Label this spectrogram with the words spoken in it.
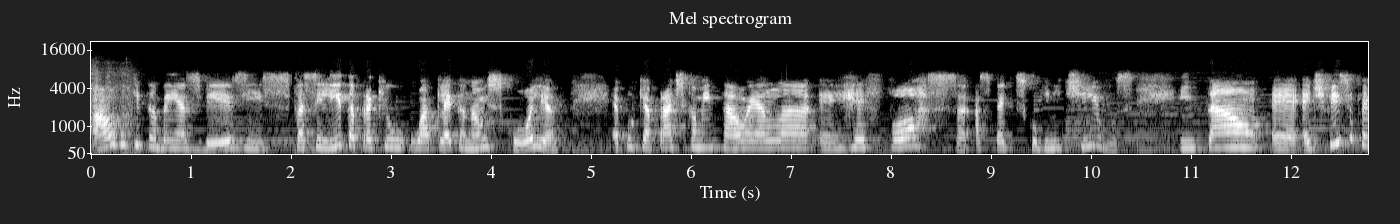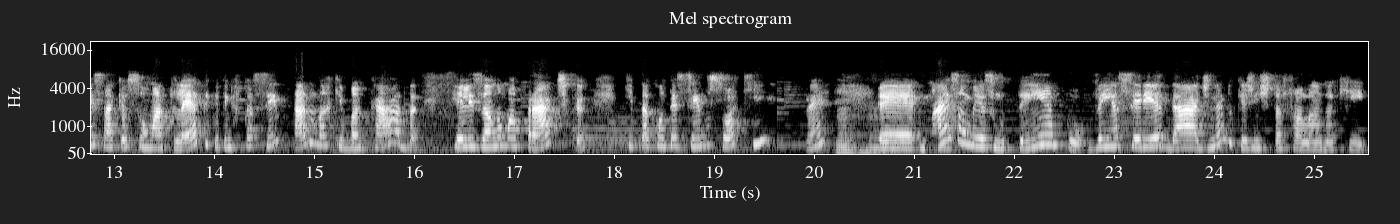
Algo que também às vezes facilita para que o, o, atleta não escolha é porque a prática mental ela é, reforça aspectos cognitivos. Então é, é, difícil pensar que eu sou um atleta e que eu tenho que ficar sentado na arquibancada realizando uma prática que está acontecendo só aqui né? Uhum. É, mas ao mesmo tempo vem a seriedade, né, do que a gente está falando aqui,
